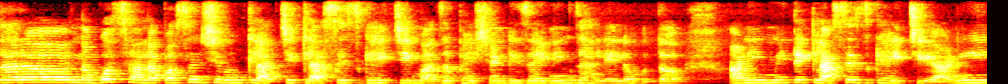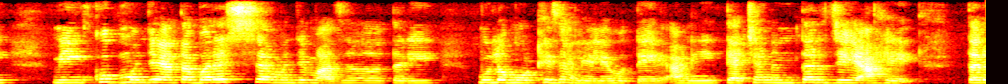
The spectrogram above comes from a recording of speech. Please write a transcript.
तर नव्वद सालापासून शिवण क्लासचे क्लासेस घ्यायची माझं फॅशन डिझायनिंग झालेलं होतं आणि मी ते क्लासेस घ्यायची आणि मी खूप म्हणजे आता बरेचशा म्हणजे माझं तरी मुलं मोठे झालेले होते आणि त्याच्यानंतर जे आहेत तर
